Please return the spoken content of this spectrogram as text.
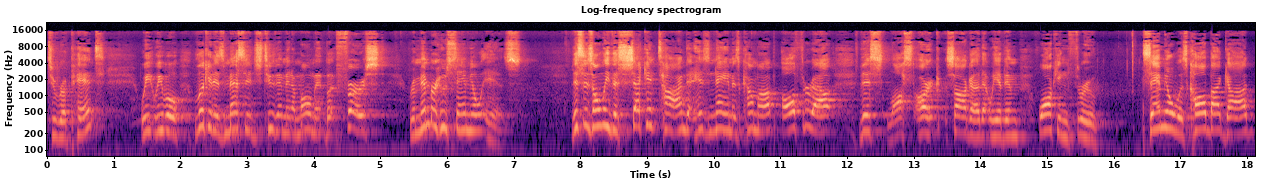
to repent. We, we will look at his message to them in a moment, but first, remember who Samuel is. This is only the second time that his name has come up all throughout this Lost Ark saga that we have been walking through. Samuel was called by God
